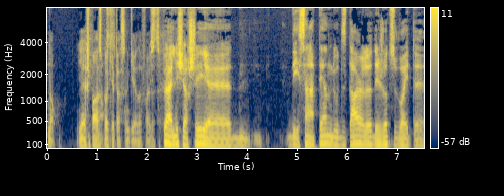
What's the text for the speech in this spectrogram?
Non. Je pense pas qu'il y a personne qui a de faire Si ça. tu peux aller chercher euh, des centaines d'auditeurs, là, déjà tu vas être euh,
